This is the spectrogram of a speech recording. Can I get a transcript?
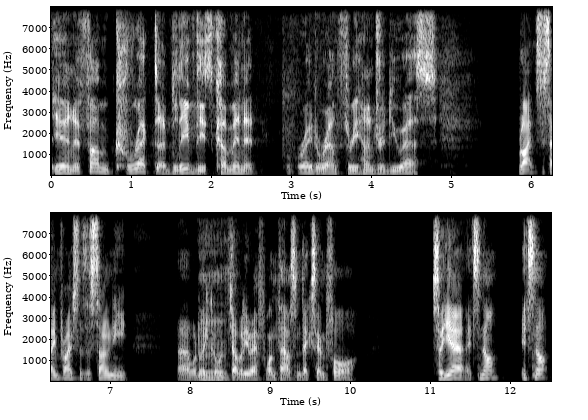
Yeah, and if I'm correct, I believe these come in at right around 300 US. Right, it's the same price as the Sony. Uh, what do they mm. call it? WF 1000 XM4. So yeah, it's not it's not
